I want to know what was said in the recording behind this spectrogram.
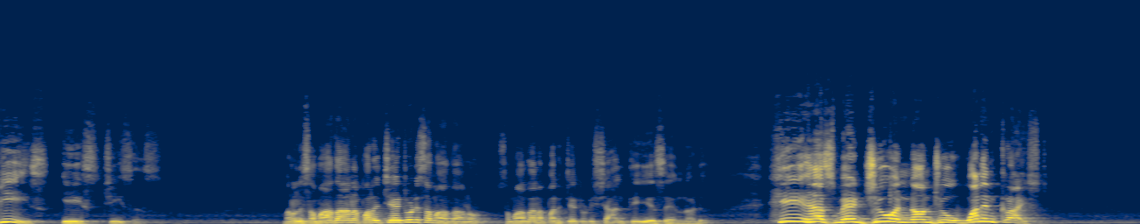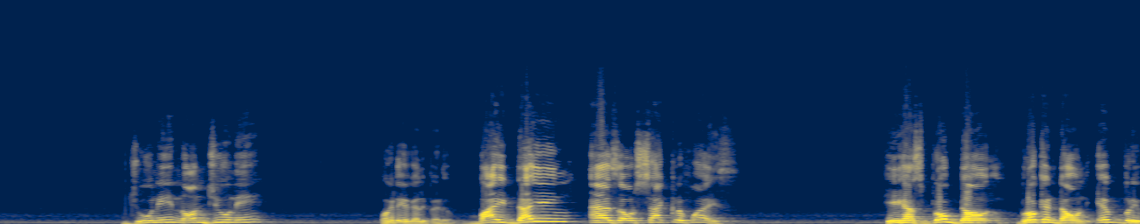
peace is Jesus మనల్ని సమాధానపరిచేటువంటి సమాధానం సమాధానపరిచేటువంటి శాంతి ఏసై ఉన్నాడు. He has made Jew and non Jew one in Christ జూని నాన్ జూని ఒకటిగా కలిపాడు. By dying as our sacrifice he has broke down broken down every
